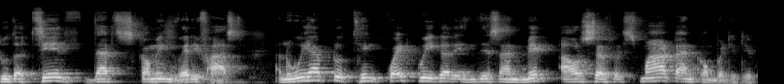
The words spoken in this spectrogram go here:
to the change that's coming very fast. And we have to think quite quicker in this and make ourselves smart and competitive.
